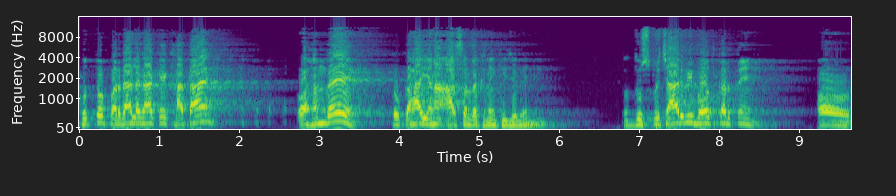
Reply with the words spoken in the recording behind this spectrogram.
खुद तो पर्दा लगा के खाता है, और हम गए तो कहा, यहाँ आसन रखने की जगह नहीं। तो दुष्प्रचार भी बहुत करते हैं, और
